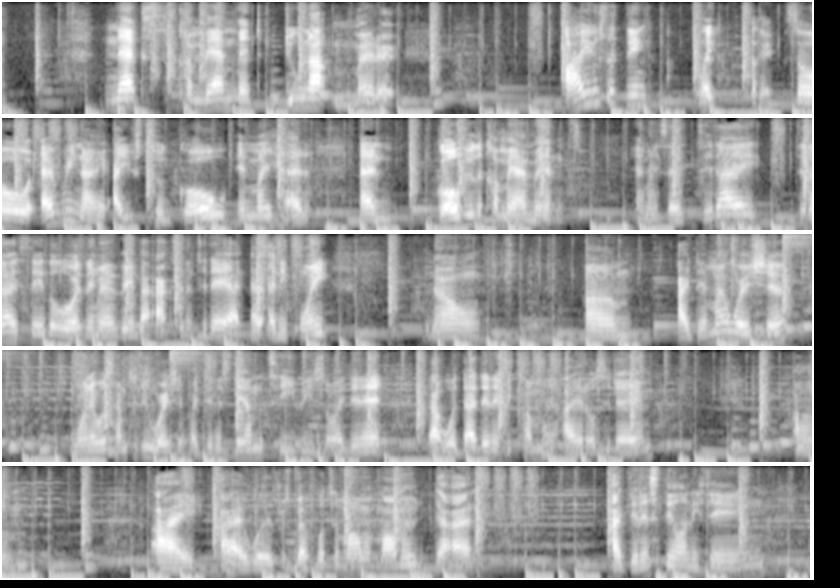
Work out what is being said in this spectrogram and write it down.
Next commandment do not murder. I used to think, like, okay, so every night I used to go in my head and go through the commandments. And I said, Did I did I say the Lord's name in vain by accident today at, at any point? No. Um, I did my worship. When it was time to do worship, I didn't stay on the TV, so I didn't. That would that didn't become my idol today. Um, I I was respectful to mom and mom and dad. I didn't steal anything.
